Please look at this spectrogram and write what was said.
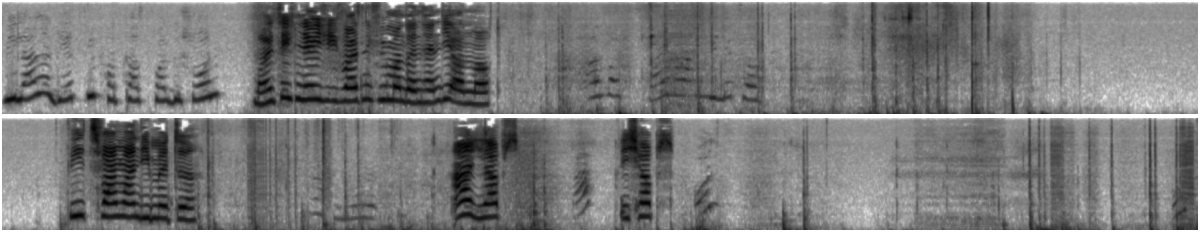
Wie lange geht die Podcast-Folge schon? Weiß ich nicht. Ich weiß nicht, wie man dein Handy anmacht. Wie zweimal in die Mitte. Ah, ich hab's. Ich hab's. Und? Und?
